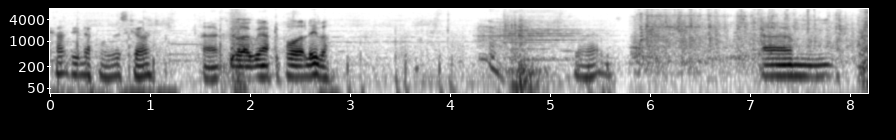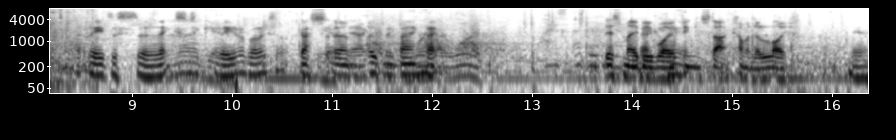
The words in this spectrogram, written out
Can't do nothing with this guy. Uh, we're gonna have to pull that lever. So Um, that leads us to the next I get lever, by looks of that's um, to activate open them bang. back. by one. Why does everything This may be Back why here. things start coming to life. Yeah.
